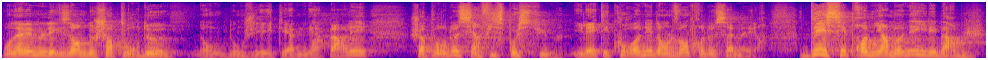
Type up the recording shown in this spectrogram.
On a même l'exemple de Chapour II, dont j'ai été amené à parler. Chapour II, c'est un fils posthume. Il a été couronné dans le ventre de sa mère. Dès ses premières monnaies, il est barbu.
